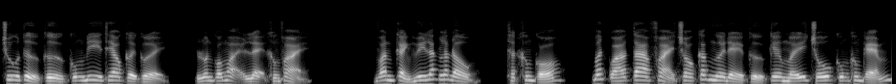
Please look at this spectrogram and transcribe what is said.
Chu tử cừ cũng đi theo cười cười, luôn có ngoại lệ không phải. Văn Cảnh Huy lắc lắc đầu, thật không có, bất quá ta phải cho các ngươi đề cử kia mấy chỗ cũng không kém,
